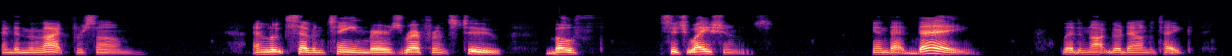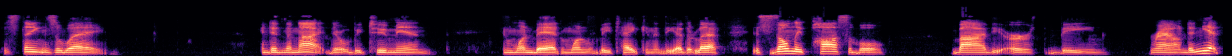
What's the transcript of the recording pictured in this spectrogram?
and in the night for some? And Luke 17 bears reference to both situations. In that day, let him not go down to take his things away. And in the night, there will be two men in one bed, and one will be taken and the other left. This is only possible by the earth being round. And yet,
